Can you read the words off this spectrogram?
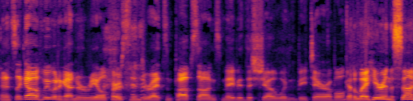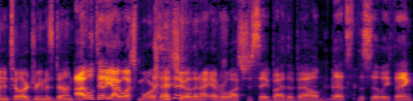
And it's like, oh, if we would have gotten a real person to write some pop songs, maybe this show wouldn't be terrible. Got to lay here in the sun until our dream is done. I will tell you, I watched more of that show than I ever watched of Saved by the Bell. That's the silly thing.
